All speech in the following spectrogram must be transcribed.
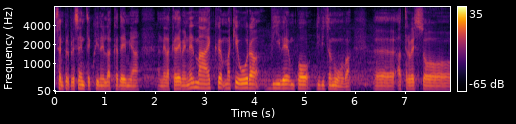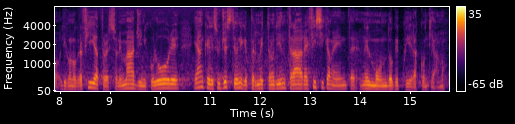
sempre presente qui nell'Accademia nell e nel MAEC, ma che ora vive un po' di vita nuova eh, attraverso l'iconografia, attraverso le immagini, i colori e anche le suggestioni che permettono di entrare fisicamente nel mondo che qui raccontiamo.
